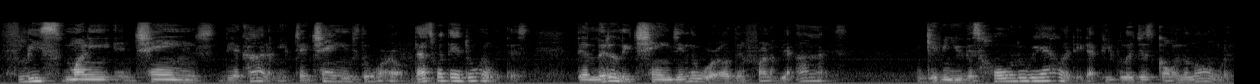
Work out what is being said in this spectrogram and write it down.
fleece money and change the economy. They change the world. That's what they're doing with this. They're literally changing the world in front of your eyes giving you this whole new reality that people are just going along with.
